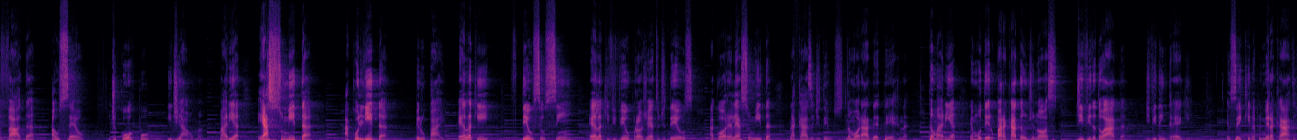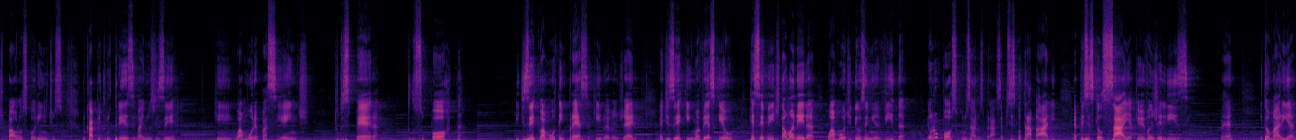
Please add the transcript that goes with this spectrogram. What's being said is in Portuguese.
elevada ao céu, de corpo e de alma. Maria é assumida, acolhida pelo Pai. Ela que deu seu sim, ela que viveu o projeto de Deus, agora ela é assumida na casa de Deus, na morada eterna. Então Maria é modelo para cada um de nós de vida doada, de vida entregue. Eu sei que na primeira carta de Paulo aos Coríntios, no capítulo 13, vai nos dizer que o amor é paciente, tudo espera, tudo suporta. E dizer que o amor tem pressa aqui no Evangelho é dizer que uma vez que eu recebi de tal maneira o amor de Deus em minha vida, eu não posso cruzar os braços. É preciso que eu trabalhe, é preciso que eu saia, que eu evangelize, né? Então Maria,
